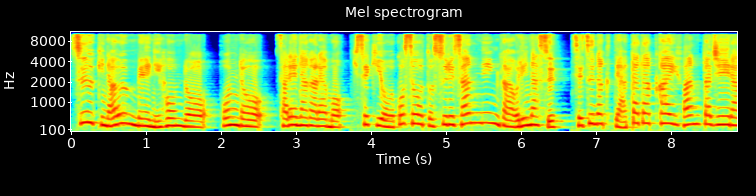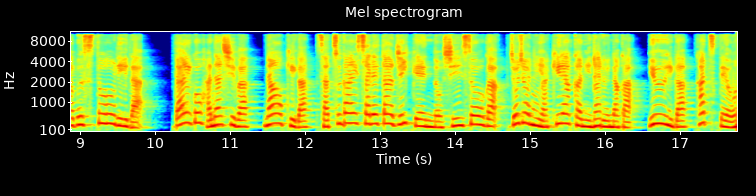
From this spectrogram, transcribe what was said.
数奇な運命に翻弄、翻弄、されながらも奇跡を起こそうとする三人が織りなす、切なくて温かいファンタジーラブストーリーだ。第5話は、直樹が殺害された事件の真相が徐々に明らかになる中、優衣がかつて同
